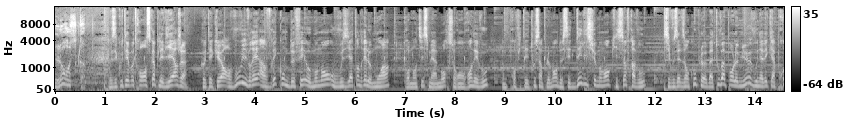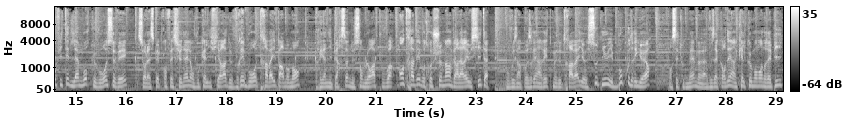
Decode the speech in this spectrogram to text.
L'horoscope. Vous écoutez votre horoscope les vierges? Côté cœur, vous vivrez un vrai conte de fées au moment où vous y attendrez le moins. Romantisme et amour seront rendez-vous, donc profitez tout simplement de ces délicieux moments qui s'offrent à vous. Si vous êtes en couple, bah, tout va pour le mieux, vous n'avez qu'à profiter de l'amour que vous recevez. Sur l'aspect professionnel, on vous qualifiera de vrai bourreau de travail par moment. Rien ni personne ne semblera pouvoir entraver votre chemin vers la réussite. Vous vous imposerez un rythme de travail soutenu et beaucoup de rigueur. Pensez tout de même à vous accorder un quelques moments de répit.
